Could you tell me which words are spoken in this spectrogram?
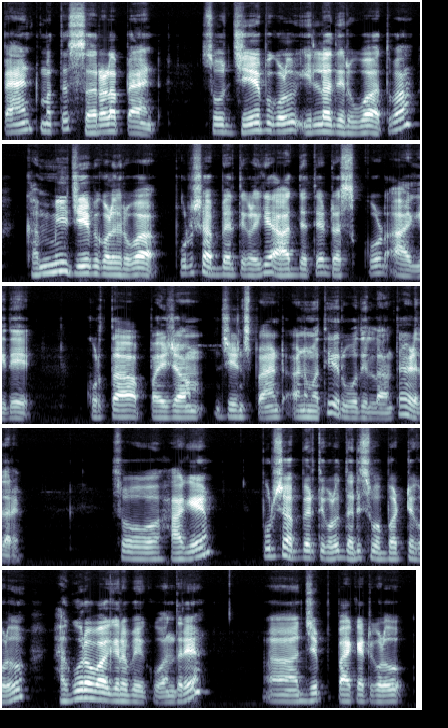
ಪ್ಯಾಂಟ್ ಮತ್ತು ಸರಳ ಪ್ಯಾಂಟ್. ಸೊ, ಜೇಬುಗಳು ಇಲ್ಲದಿರುವ ಅಥವಾ ಕಮ್ಮಿ ಜೇಬುಗಳಿರುವ ಪುರುಷ ಅಭ್ಯರ್ಥಿಗಳಿಗೆ ಆದ್ಯತೆ ಡ್ರೆಸ್ ಕೋಡ್ ಆಗಿದೆ. ಕುರ್ತಾ, ಪೈಜಾಮ್, ಜೀನ್ಸ್ ಪ್ಯಾಂಟ್ ಅನುಮತಿ ಇರುವುದಿಲ್ಲ ಅಂತ ಹೇಳಿದ್ದಾರೆ. ಸೊ, ಹಾಗೆ ಪುರುಷ ಅಭ್ಯರ್ಥಿಗಳು ಧರಿಸುವ ಬಟ್ಟೆಗಳು ಹಗುರವಾಗಿರಬೇಕು ಅಂದರೆ ಜಿಪ್ ಪ್ಯಾಕೆಟ್ಗಳು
